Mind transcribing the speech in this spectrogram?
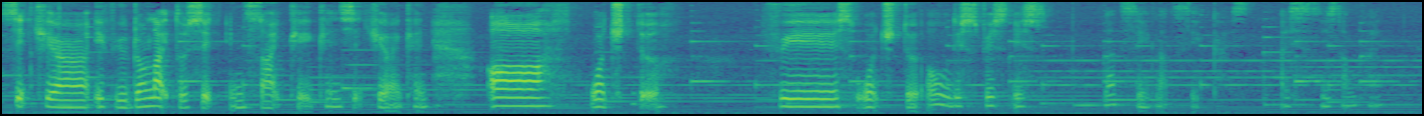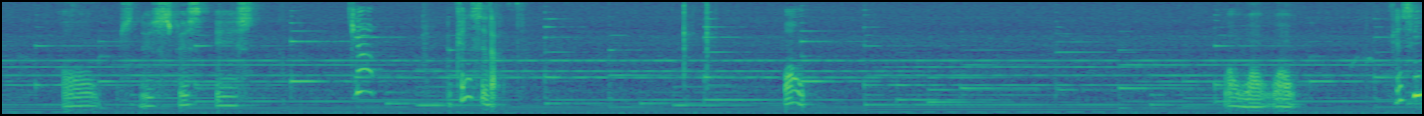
sit here. If you don't like to sit inside okay can sit here and can uh watch the fish watch the oh this fish is let's see let's see i see some kind oh this fish is yeah you can see that wow wow wow wow can see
